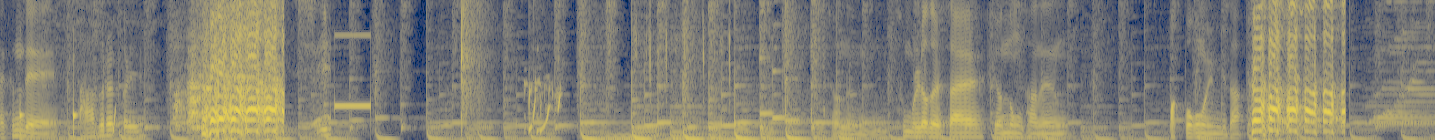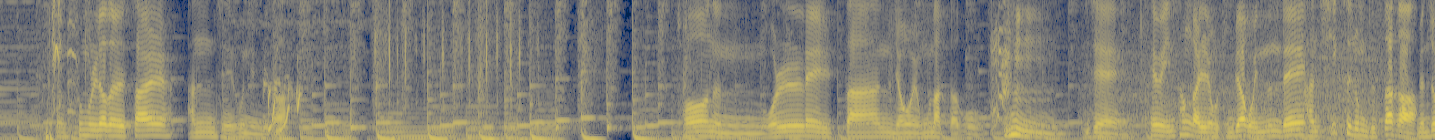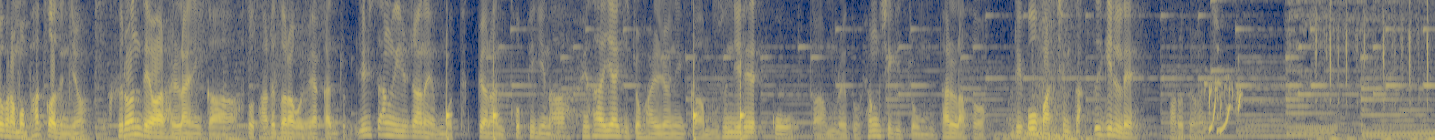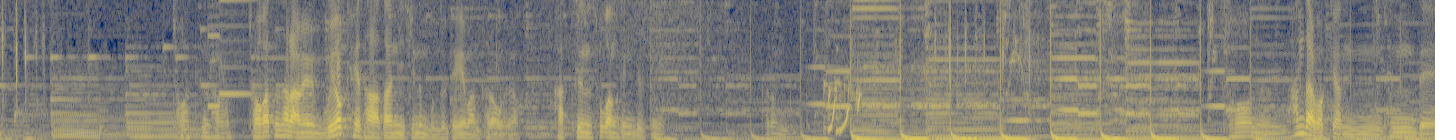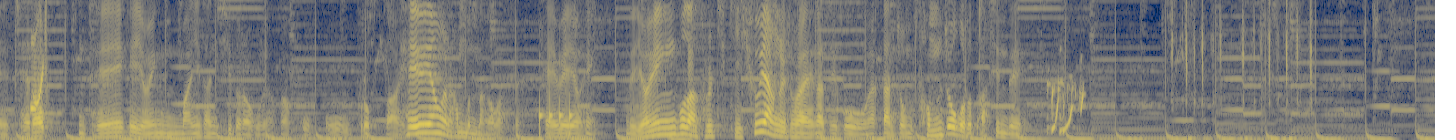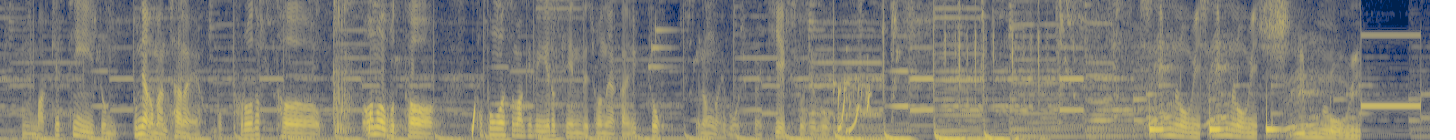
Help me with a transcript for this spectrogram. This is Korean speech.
아, 근데 다 그럴걸요? 씨. 저는 28살 변농사는 박보검입니다. 전 28살 안재훈입니다. 저는 원래 일단 영어 영문학과고 이제 해외 인턴 가려고 준비하고 있는데 한 6 좀 듣다가 면접을 한번 봤거든요. 그런 대화를 하려니까 또 다르더라고요. 약간 좀 일상 위주잖아요. 뭐 특별한 토픽이나 아, 회사 이야기 좀 하려니까 무슨 일 했고 그러니까 아무래도 형식이 좀 달라서 그리고 마침 딱 뜨길래 바로 들어갔죠. 저 같은 사람? 저 같은 사람이면 무역회사 다니시는 분들 되게 많더라고요. 같은 수강생들 중에 그런 분들. 저는 한 달밖에 안 했는데 제럽 되게 여행 많이 다니시더라고요. 갖고 오 부럽다. 해외여행을 한 번 나가봤어요. 해외여행. 근데 여행보다 솔직히 휴양을 좋아해가지고 약간 좀 섬적으로 따신데 음, 마케팅이 좀 분야가 많잖아요. 뭐 프로덕터, 언어부터 퍼포먼스 마케팅 이렇게 있는데 저는 약간 이쪽 이런 거 해보고 싶어요. 기획도 해보고. 씨임로미, 씨임로미.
